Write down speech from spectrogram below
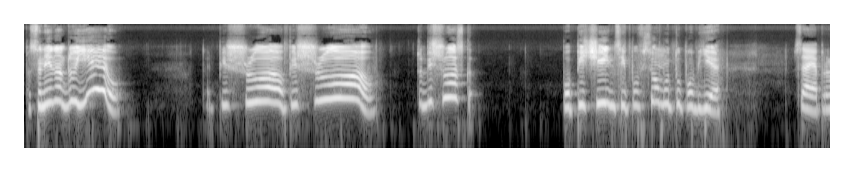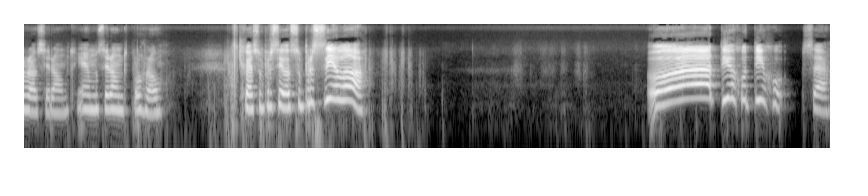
Пацани надоїв. Та пішов, пішов. Тобі що ска... По печінці, по всьому тупо б'є. Все, я програв цей раунд. Я йому цей раунд програв. Чекай, суперсила, суперсила! О, тихо, тихо. Все.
